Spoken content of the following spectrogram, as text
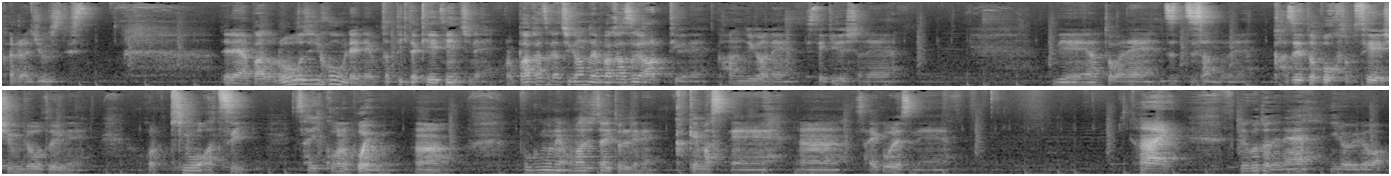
彼らジュースです。でね、やっぱあの、老人ホームでね、歌ってきた経験値ね、この場数が違うんだよ、場数がっていうね、感じがね、素敵でしたね。で、あとはね、ズッツさんのね、風と僕と青春病というね、この気も熱い、最高のポエム。うん。僕もね、同じタイトルでね、書けますね。うん、最高ですね。はい。ということでね、いろいろ、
